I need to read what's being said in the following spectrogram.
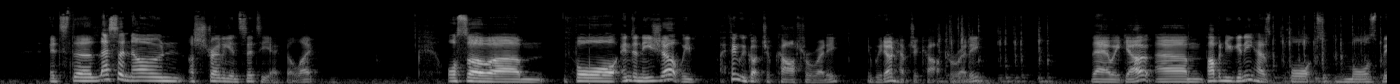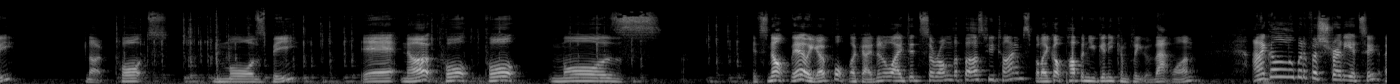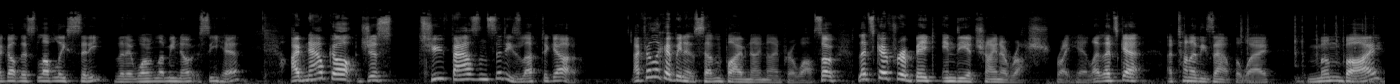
It's the lesser known Australian city, I feel like. Also, um, for Indonesia, we I think we've got Jakarta already. If we don't have Jakarta already. There we go. Um, Papua New Guinea has Port Moresby. No, Port Moresby. Yeah, no, Port, Port Mors... It's not, there we go, Port, okay, I don't know why I did so wrong the first few times, but I got Papua New Guinea complete with that one. And I got a little bit of Australia too. I got this lovely city that it won't let me know see here. I've now got just 2,000 cities left to go. I feel like I've been at 7599 for a while. So let's go for a big India-China rush right here. Like, let's get a ton of these out of the way. Mumbai,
